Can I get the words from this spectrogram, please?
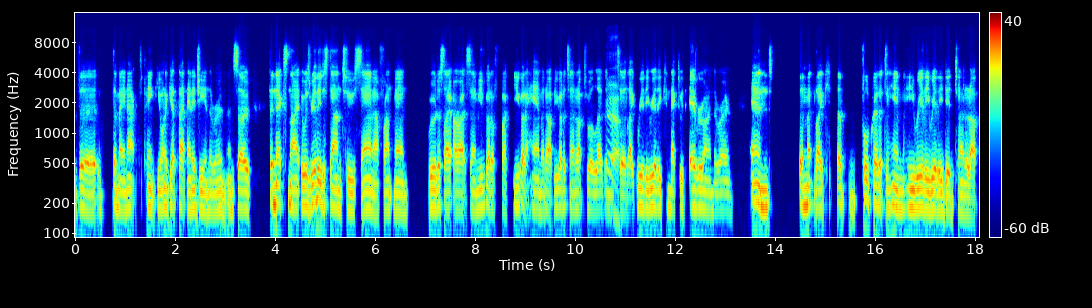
the the main act pink. You want to get that energy in the room. And so the next night it was really just down to sam our front man. We were just like all right sam you've got to fuck you got to ham it up. You got to turn it up to 11 Yeah. to like really really connect with everyone in the room. And like uh, full credit to him he really really did turn it up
